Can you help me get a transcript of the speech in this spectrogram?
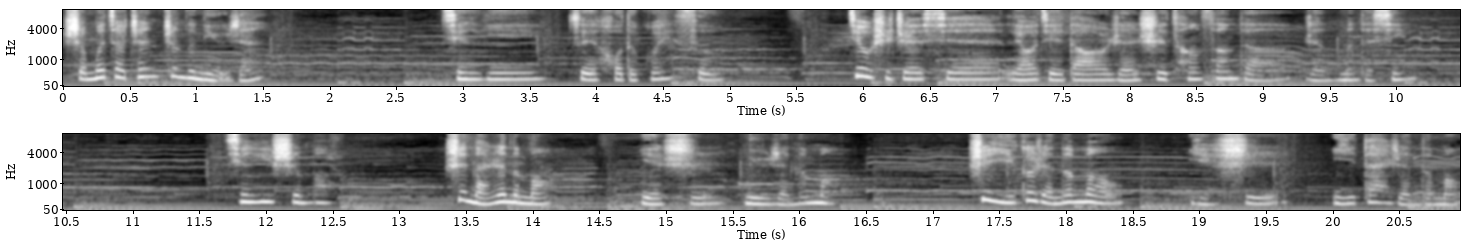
什么叫真正的女人。青衣最后的归宿，就是这些了解到人世沧桑的人们的心。青衣是梦。是男人的梦，也是女人的梦；是一个人的梦，也是一代人的梦。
